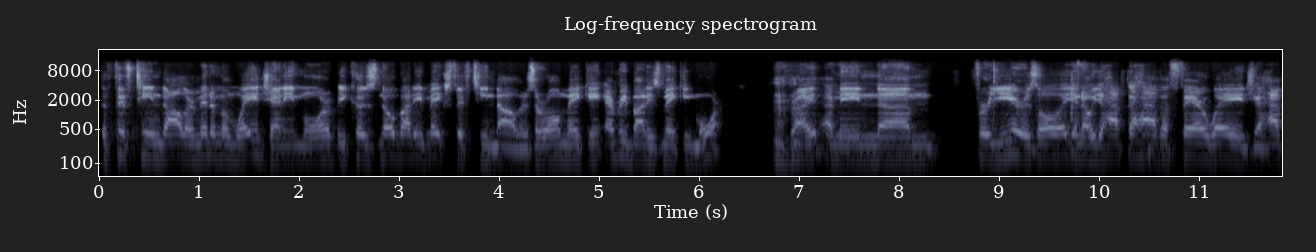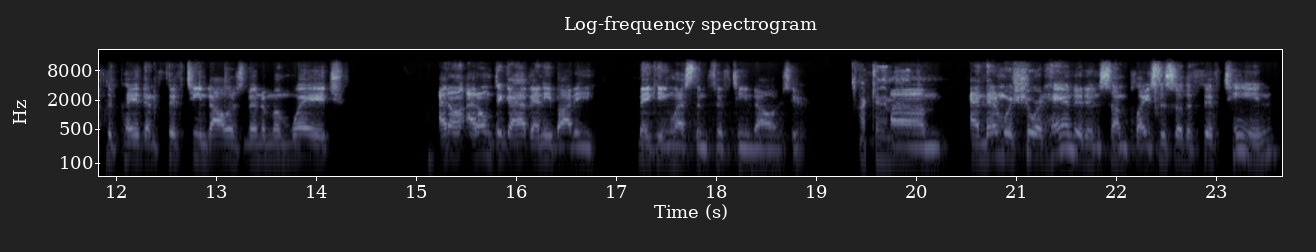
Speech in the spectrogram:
the $15 minimum wage anymore because nobody makes $15 they're all making everybody's making more mm-hmm. right? I mean um, for years all you know you have to have a fair wage. You have to pay them $15 minimum wage. I don't i don't think i have anybody making less than $15 here. I can imagine. Um, and then we're shorthanded in some places. So the 15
